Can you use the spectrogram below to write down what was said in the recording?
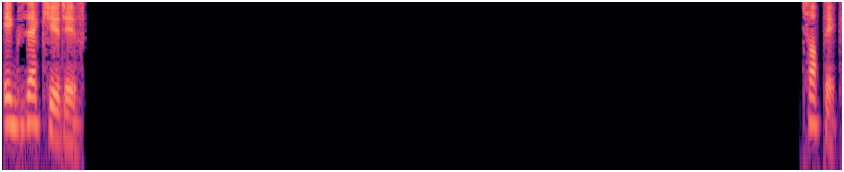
Executive Topic:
